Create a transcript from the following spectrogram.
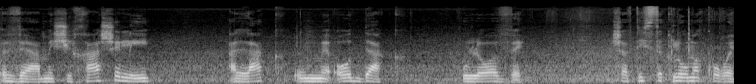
והמשיכה שלי, הלק הוא מאוד דק, הוא לא עבה. עכשיו תסתכלו מה קורה.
